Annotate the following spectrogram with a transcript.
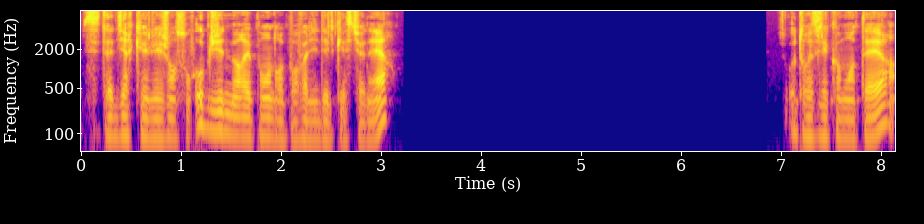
C'est-à-dire que les gens sont obligés de me répondre pour valider le questionnaire. Autoriser les commentaires.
